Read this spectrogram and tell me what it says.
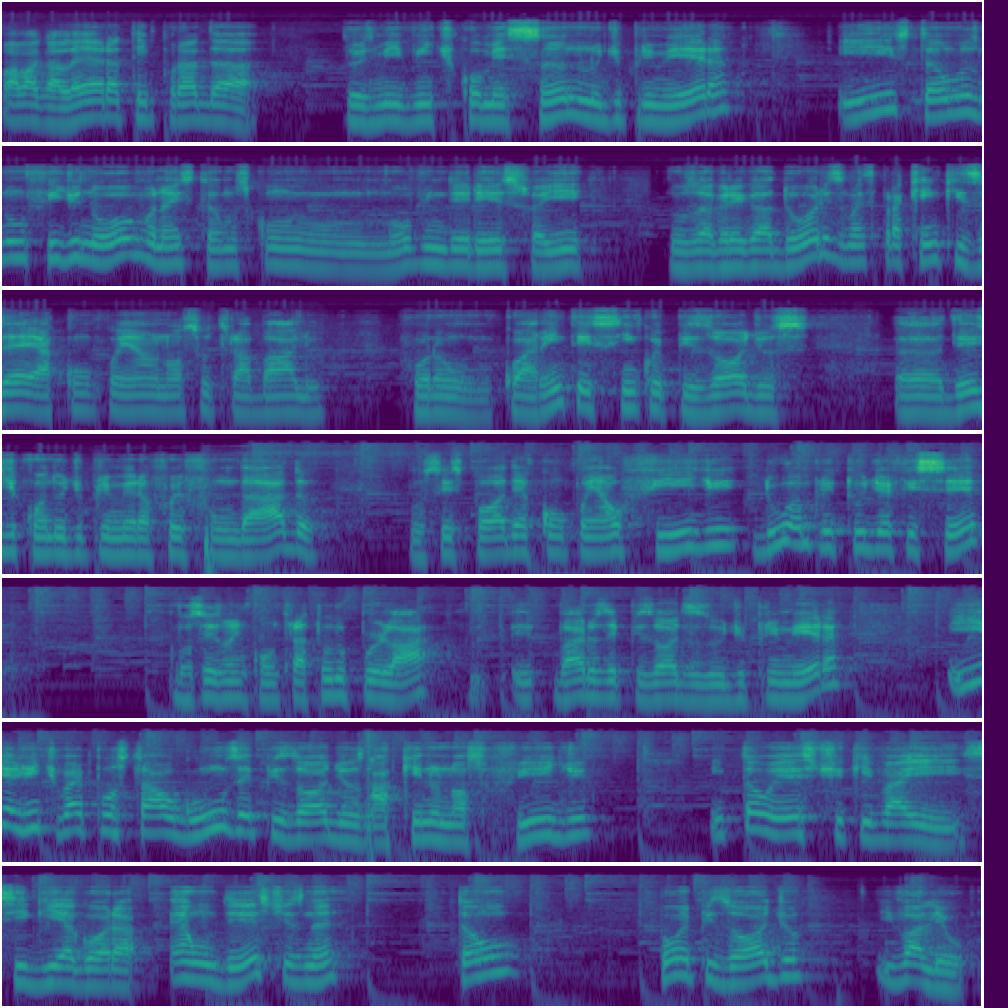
Fala galera, temporada 2020 começando no de primeira e estamos num feed novo, né? Estamos com um novo endereço aí nos agregadores, mas para quem quiser acompanhar o nosso trabalho, foram 45 episódios uh, desde quando o de primeira foi fundado. Vocês podem acompanhar o feed do Amplitude FC. Vocês vão encontrar tudo por lá, vários episódios do de primeira. E a gente vai postar alguns episódios aqui no nosso feed. Então este que vai seguir agora é um destes, né? Então, bom episódio e valeu!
